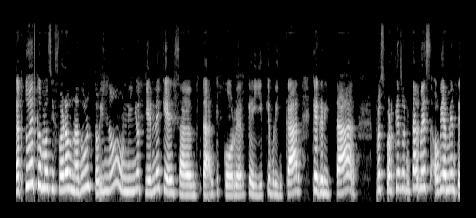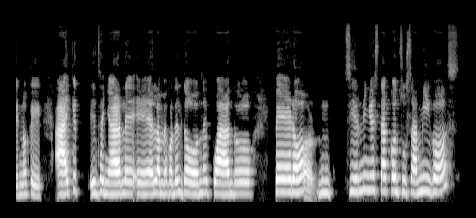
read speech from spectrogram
que actúe como si fuera un adulto. Y no, un niño tiene que saltar, que correr, que ir, que brincar, que gritar. Pues porque son, tal vez, obviamente, ¿no? Que hay que enseñarle eh, lo mejor del dónde, cuándo, pero mm, si el niño está con sus amigos,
